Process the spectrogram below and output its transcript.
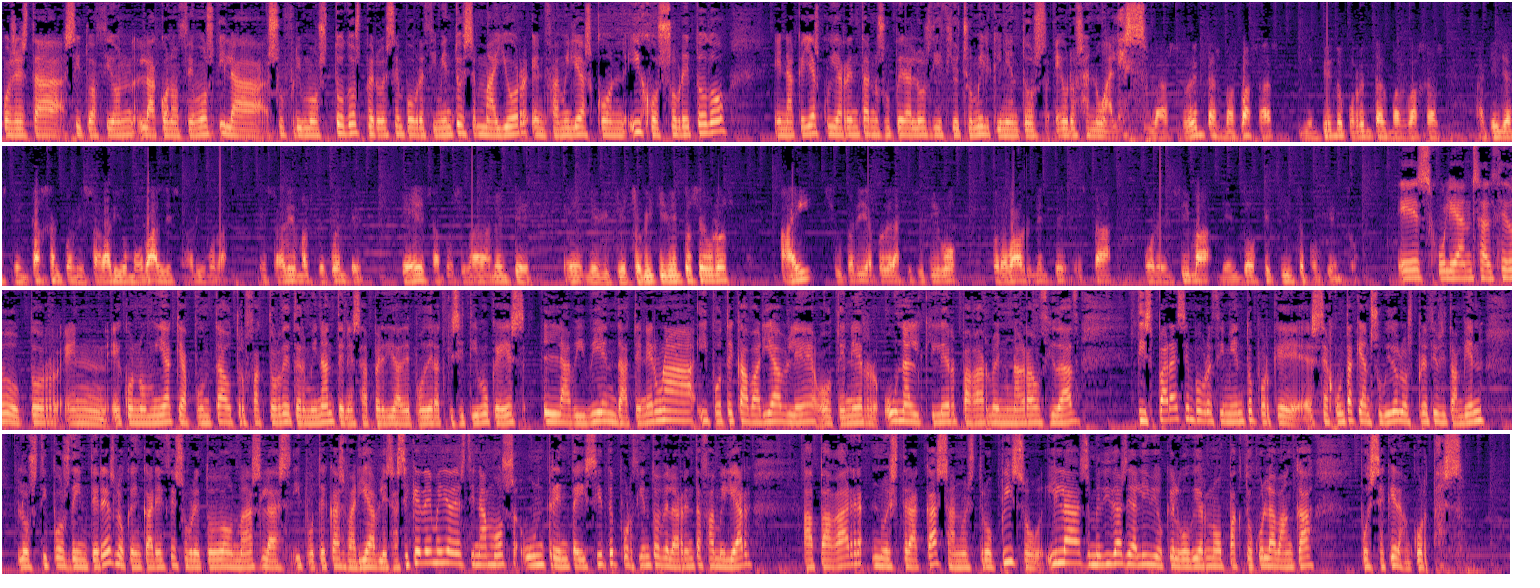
Pues esta situación la conocemos y la sufrimos todos, pero ese empobrecimiento es mayor en familias con hijos, sobre todo en aquellas cuya renta no supera los 18.500 euros anuales. Las rentas más bajas, y entiendo por rentas más bajas aquellas que encajan con el salario modal, el salario modal, el salario más frecuente, que es aproximadamente eh, de 18.500 euros, ahí su pérdida de poder adquisitivo probablemente está por encima del 12-15% es Julián Salcedo, doctor en economía, que apunta a otro factor determinante en esa pérdida de poder adquisitivo, que es la vivienda. Tener una hipoteca variable o tener un alquiler, pagarlo en una gran ciudad, dispara ese empobrecimiento porque se junta que han subido los precios y también los tipos de interés, lo que encarece sobre todo aún más las hipotecas variables. Así que de media destinamos un 37% de la renta familiar a pagar nuestra casa, nuestro piso y las medidas de alivio que el Gobierno pactó con la banca pues se quedan cortas.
